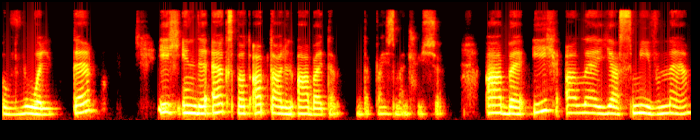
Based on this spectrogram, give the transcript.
Вольте. ich in der Exportabteilung arbeite. Давай зменшуйся. Aber ich, але я смів не.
